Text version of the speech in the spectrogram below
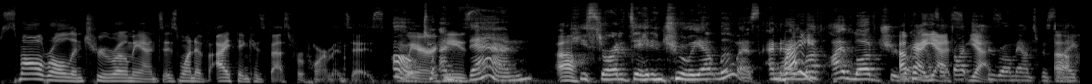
small role in true romance is one of i think his best performances Oh, where and he's then oh, he started dating Juliette Lewis. I mean, Right. I love, I love True Okay, Romance. I yes, thought yes. True Romance was Ugh. like,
